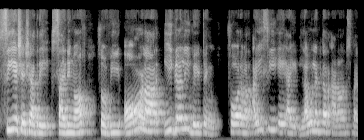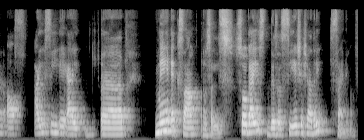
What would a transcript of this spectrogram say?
CA Sheshadri signing off. So we all are eagerly waiting for our ICAI love letter announcement of ICAI uh, May exam results. So guys, this is CA Sheshadri signing off.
